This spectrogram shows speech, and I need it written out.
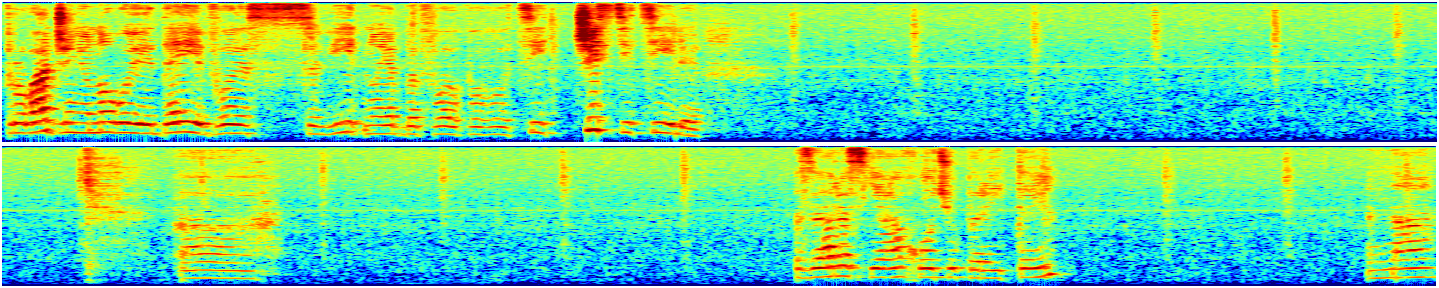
провадженню нової ідеї в світ, ну якби в, в, в ці чисті цілі. Е, Зараз я хочу перейти на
